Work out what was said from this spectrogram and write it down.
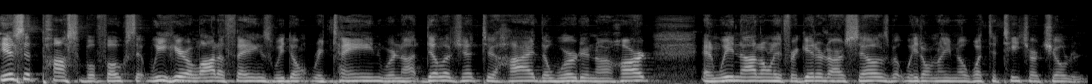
Is it possible, folks, that we hear a lot of things we don't retain, we're not diligent to hide the word in our heart, and we not only forget it ourselves, but we don't even know what to teach our children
